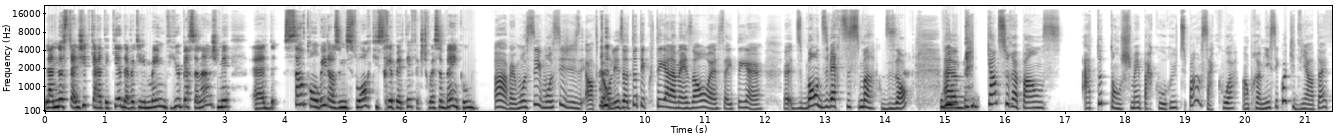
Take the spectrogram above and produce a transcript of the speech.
la nostalgie de Karate Kid avec les mêmes vieux personnages, mais sans tomber dans une histoire qui se répétait. Fait que je trouvais ça bien cool. Ah, ben moi aussi, moi aussi, en tout cas, on les a tous écoutés à la maison. Euh, ça a été euh, du bon divertissement, disons. quand tu repenses à tout ton chemin parcouru, tu penses à quoi en premier? C'est quoi qui te vient en tête?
